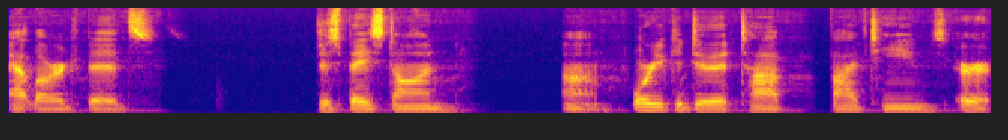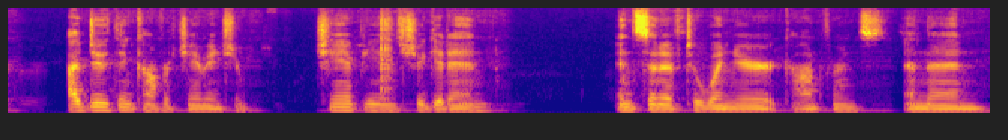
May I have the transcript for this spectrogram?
at-large bids just based on um, or you could do it top five teams or i do think conference championship champions should get in incentive to win your conference, and then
